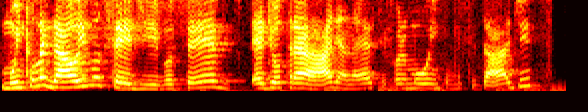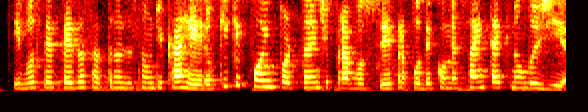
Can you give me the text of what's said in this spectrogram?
Muito legal. E você, Di? Você é de outra área, né? Se formou em publicidade e você fez essa transição de carreira. O que, que foi importante para você para poder começar em tecnologia?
